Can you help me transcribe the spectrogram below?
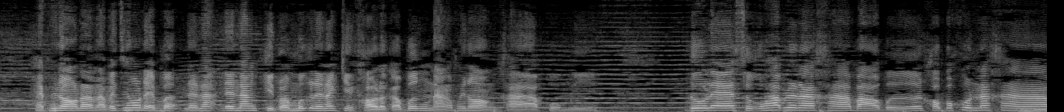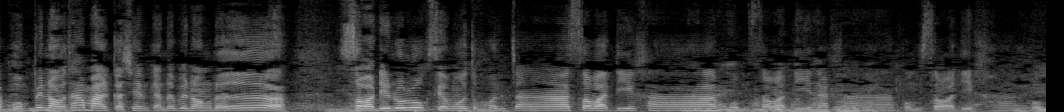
ๆให้พี่น้องได้นะไปเที่ยวได้เบิ่งได้นะได้นั่งกินปลาหมึกได้นั่งกินเขาวแล้วก็เบื้องหนังพี่น้องครับผมนี่ ดูแลสุขภาพด้วยนะคะบ่าวเบิร์ดขอบพระคุณนะคะผมพี่น้องทางบ้านก็เช่นกันเด้อพี่น้องเด้อสวัสดีลูกๆเสียงหมูทุกคนจ้าสวัสดีครับผมสวัสดีนะคะผมสวัสดีครับผม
